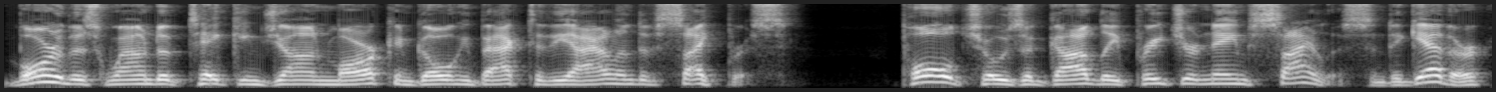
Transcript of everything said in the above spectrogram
Barnabas wound up taking John Mark and going back to the island of Cyprus. Paul chose a godly preacher named Silas, and together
